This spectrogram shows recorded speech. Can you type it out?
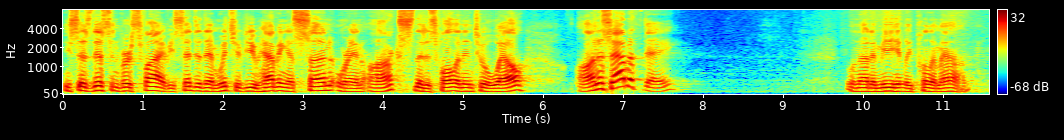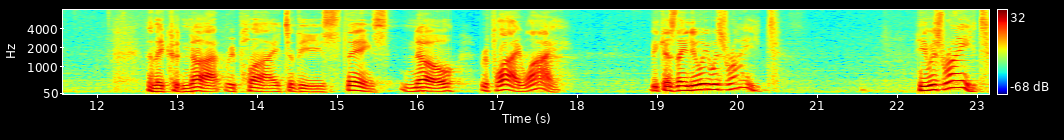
he says this in verse 5 He said to them, Which of you, having a son or an ox that has fallen into a well on a Sabbath day, will not immediately pull him out? And they could not reply to these things. No reply. Why? Because they knew he was right. He was right.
